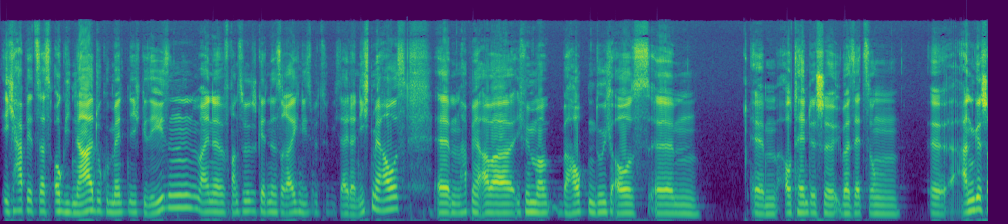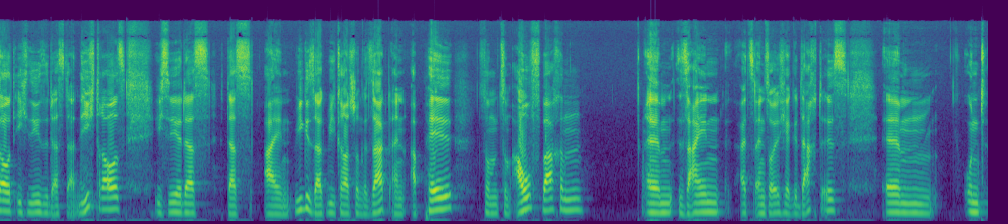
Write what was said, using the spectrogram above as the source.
ich habe jetzt das Originaldokument nicht gelesen. Meine Französischkenntnisse reichen diesbezüglich leider nicht mehr aus. Ähm, habe mir aber, ich will mal behaupten, durchaus ähm, ähm, authentische Übersetzungen äh, angeschaut. Ich lese das da nicht raus. Ich sehe, dass das ein, wie gesagt, wie gerade schon gesagt, ein Appell zum, zum Aufwachen ähm, sein, als ein solcher gedacht ist. Ähm, und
